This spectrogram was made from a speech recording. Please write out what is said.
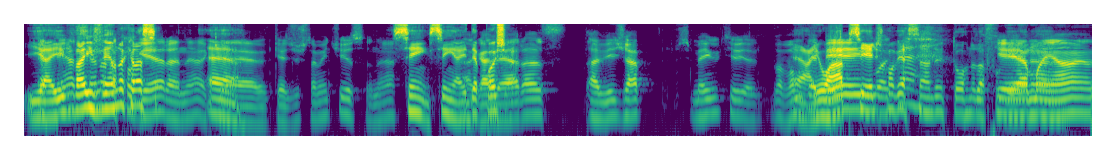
E É, aí vai vendo aquela fogueira, né? Que É. é. que é justamente isso, né? Sim, sim, aí a depois galera ali já meio que vamos é, aí beber, o ápice é eles vamos- conversando em torno da porque fogueira. amanhã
